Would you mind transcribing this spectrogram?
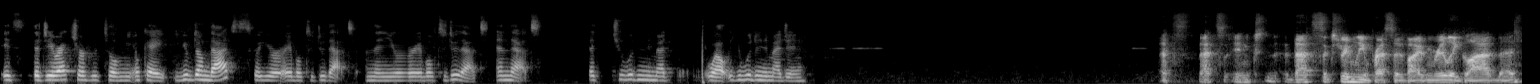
it's the director who told me okay you've done that so you're able to do that and then you're able to do that and that that you wouldn't imagine well you wouldn't imagine that's that's that's extremely impressive i'm really glad that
